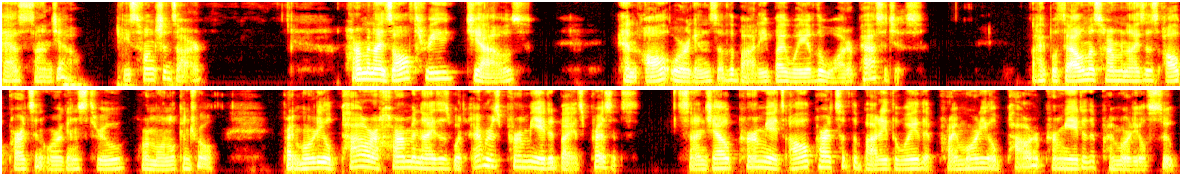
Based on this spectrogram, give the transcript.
as Sanjiao. These functions are harmonize all three jiaos and all organs of the body by way of the water passages. The hypothalamus harmonizes all parts and organs through hormonal control. Primordial power harmonizes whatever is permeated by its presence. Sanjiao permeates all parts of the body the way that primordial power permeated the primordial soup.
